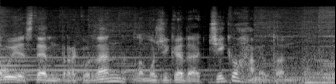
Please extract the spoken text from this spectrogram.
Avui estem recordant la música de Chico Hamilton.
